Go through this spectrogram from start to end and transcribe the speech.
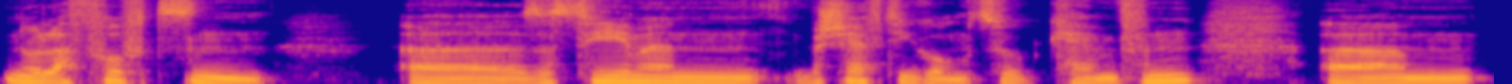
0815 äh, Systemen Beschäftigung zu kämpfen. Ähm,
